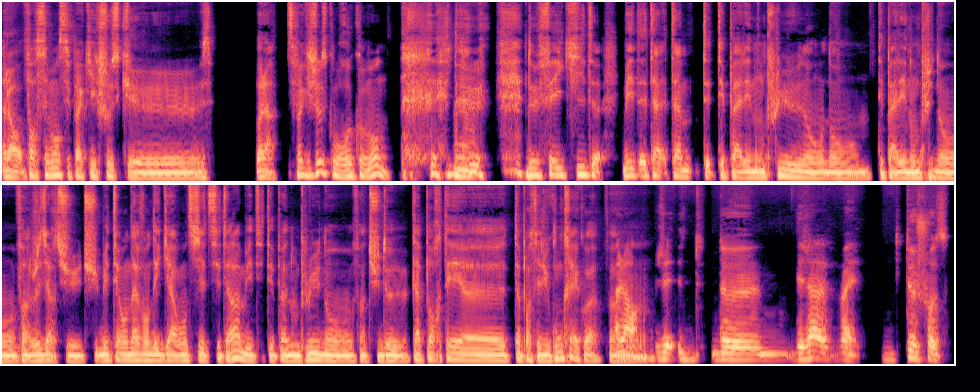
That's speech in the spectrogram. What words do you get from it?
Alors forcément, c'est pas quelque chose que voilà, c'est pas quelque chose qu'on recommande de, de, fake it. Mais t'es pas allé non plus dans, dans t'es pas allé non plus dans. Enfin, je veux dire, tu, tu mettais en avant des garanties, etc. Mais t'étais pas non plus dans. Enfin, tu t'apportais euh, t'apportais du concret, quoi. Alors, de, déjà, ouais, deux choses.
